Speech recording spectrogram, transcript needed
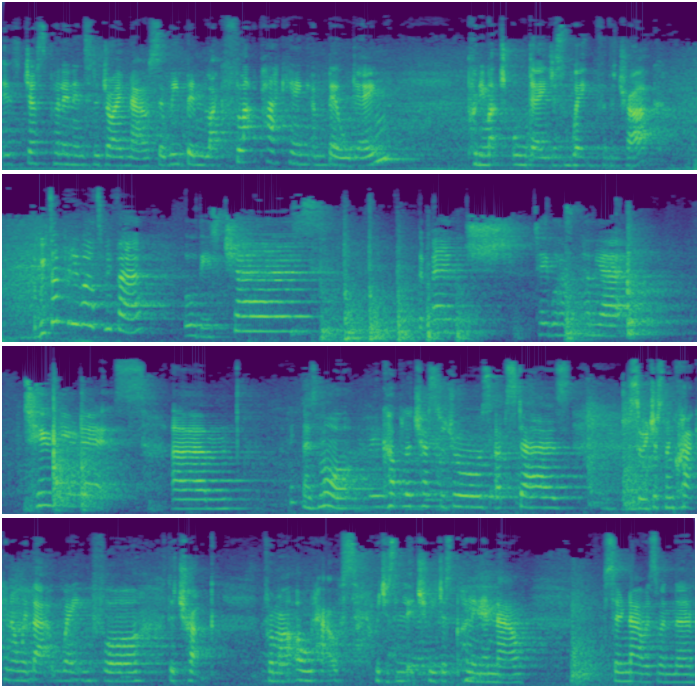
Is just pulling into the drive now. So we've been like flat packing and building pretty much all day, just waiting for the truck. But we've done pretty well to be fair. All these chairs, the bench, table hasn't come yet, two units, um, I think there's more. A couple of chest of drawers upstairs. So we've just been cracking on with that, waiting for the truck from our old house, which is literally just pulling in now. So now is when the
